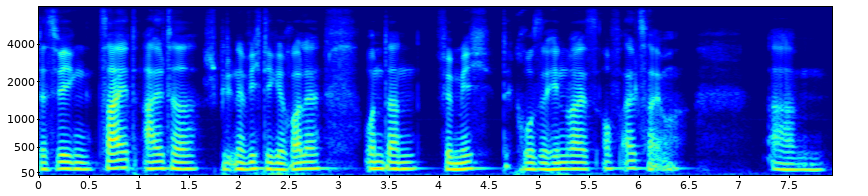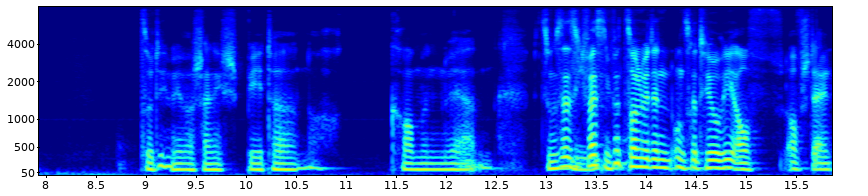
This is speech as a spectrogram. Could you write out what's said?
deswegen Zeit, Alter spielt eine wichtige Rolle. Und dann für mich der große Hinweis auf Alzheimer. Ähm, zu dem wir wahrscheinlich später noch kommen werden. Beziehungsweise, ich weiß nicht, was sollen wir denn unsere Theorie auf, aufstellen?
